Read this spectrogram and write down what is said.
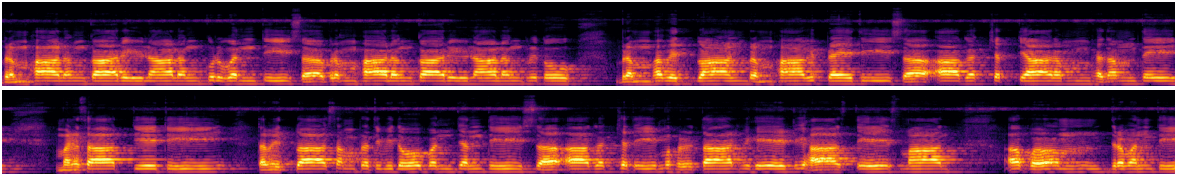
ब्रह्मालंकारेणालंकुर्वन्ति स ब्रह्मालंकारेणालंकृतो ब्रह्म विद्वान् ब्रह्मा विप्रयति स आगछत्यारभ्रदं ते। मनसात्येति तमित्वा सम्प्रतिविदो वञ्चन्ति स आगछति मुहूर्तान् विहेटिहास्तेऽस्मात् अपद्रवन्ति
